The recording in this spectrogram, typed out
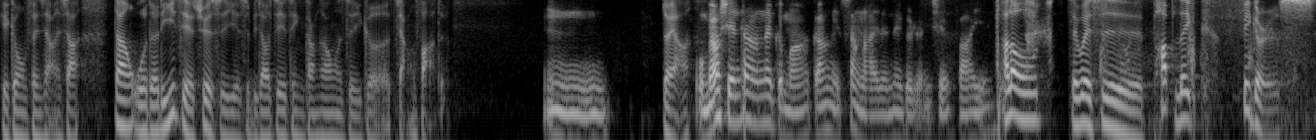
可以跟我分享一下。但我的理解确实也是比较接近刚刚的这个讲法的。嗯，对啊我们要先让那个吗？刚刚上来的那个人先发言。，Hello，这位是 Public Figures，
